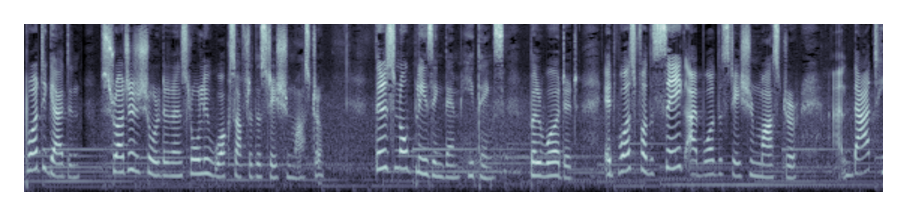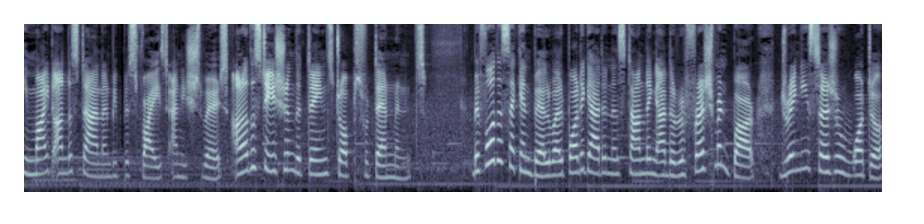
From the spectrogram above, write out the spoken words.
Portigatton stretches his shoulder and slowly walks after the station master. There is no pleasing them, he thinks, bewildered. It was for the sake I bought the station master, that he might understand and be persuaded, and he swears. Another station, the train stops for ten minutes. Before the second bell, while Portigatton is standing at the refreshment bar drinking seltzer water,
